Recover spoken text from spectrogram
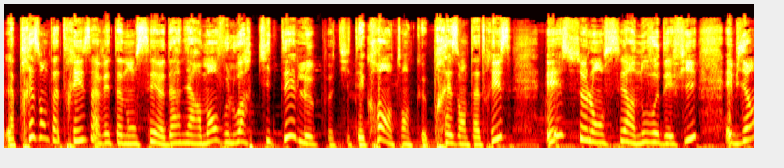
La présentatrice avait annoncé dernièrement vouloir quitter le petit écran en tant que présentatrice et se lancer un nouveau défi. Eh bien,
